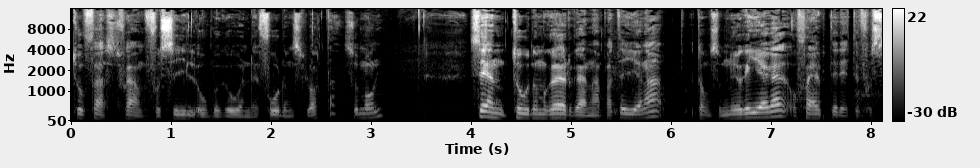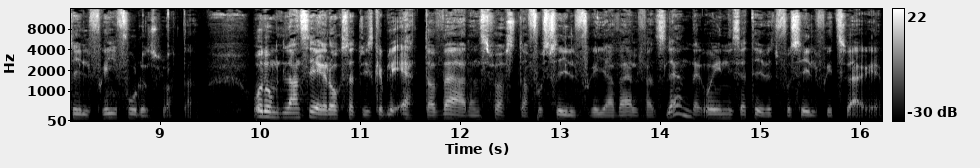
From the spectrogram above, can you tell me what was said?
tog först fram fossiloberoende fordonsflotta som mål. Sen tog de rödgröna partierna, de som nu regerar, och skärpte det till fossilfri fordonsflotta. Och de lanserade också att vi ska bli ett av världens första fossilfria välfärdsländer och initiativet Fossilfritt Sverige.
